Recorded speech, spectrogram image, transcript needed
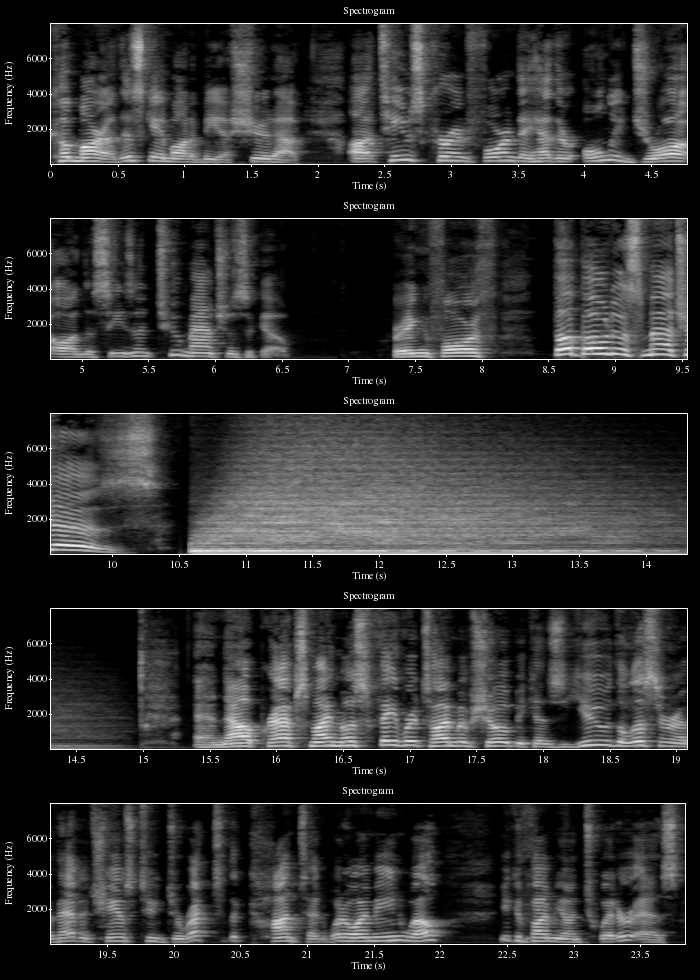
Kamara. This game ought to be a shootout. Uh, team's current form, they had their only draw on the season two matches ago. Bring forth the bonus matches! And now, perhaps my most favorite time of show because you, the listener, have had a chance to direct the content. What do I mean? Well, you can find me on Twitter as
